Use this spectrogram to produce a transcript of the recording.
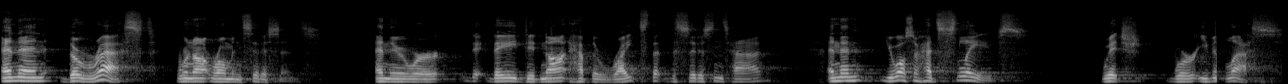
and then the rest were not Roman citizens. And there were, they did not have the rights that the citizens had. And then you also had slaves, which were even less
